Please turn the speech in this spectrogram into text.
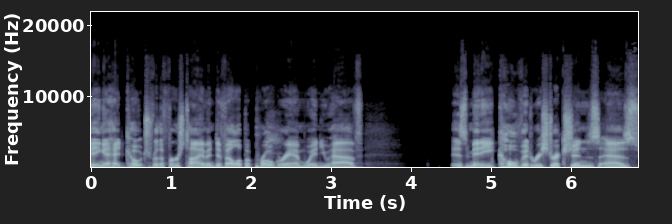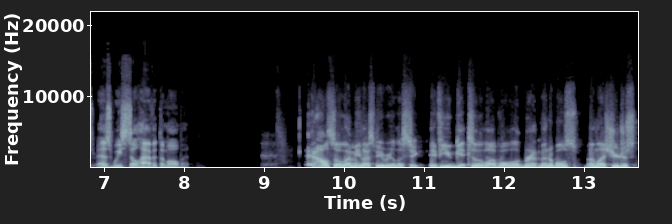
being a head coach for the first time and develop a program when you have as many COVID restrictions as as we still have at the moment. And also, I mean, let's be realistic. If you get to the level of Brent Venables, unless you're just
